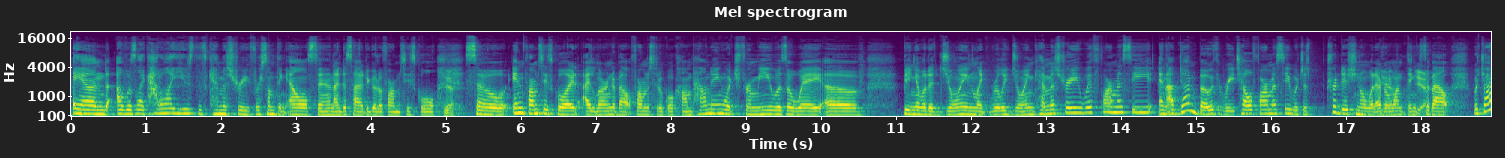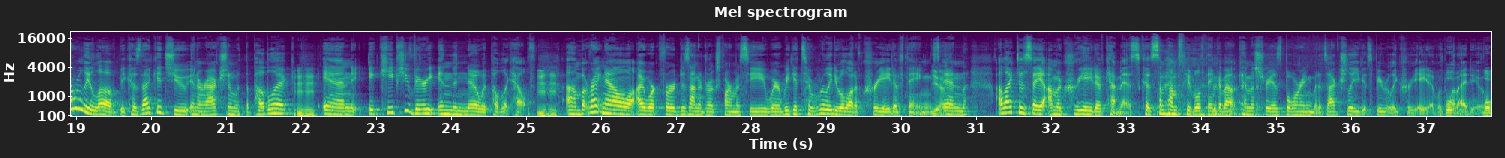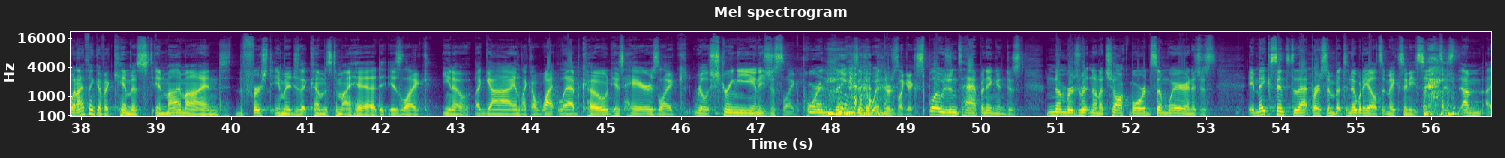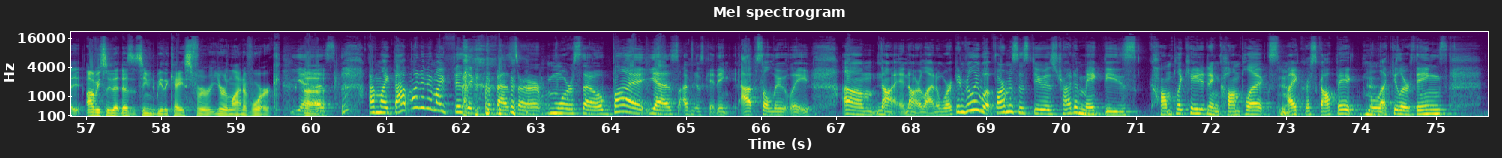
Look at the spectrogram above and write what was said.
And I was like, how do I use this chemistry for something else? And I decided to go to pharmacy school. Yeah. So in pharmacy school, I, I learned about pharmaceutical compounding, which for me was a way of being able to join, like really join chemistry with pharmacy. And I've done both retail pharmacy, which is traditional, what everyone thinks yeah. about, which I really love because that gets you interaction with the public Mm-hmm. and it keeps you very in the know with public health. Mm-hmm. Um, but right now, I work for Designer Drugs Pharmacy where we get to really do a lot of creative things. Yeah. And I like to say I'm a creative chemist because sometimes people think about chemistry as boring, but it's actually you get to be really creative with what I do. Well, when I think of a chemist, in my mind, the first image that comes to my head is like, you know, a guy in like a white lab coat. His hair is like really stringy and he's just like pouring things into and there's like explosions happening and just numbers written on a chalkboard somewhere. And it's just, it makes sense to that person, but to nobody else, it makes any sense. I, obviously, that doesn't seem to be the case for your line of work. Uh, Yes. I'm like, that might have been my physics professor more so. But yes, I'm just kidding. Absolutely. Um, not in our line of work. And really, what pharmacists do is try to make these complicated and complex, microscopic, molecular things.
